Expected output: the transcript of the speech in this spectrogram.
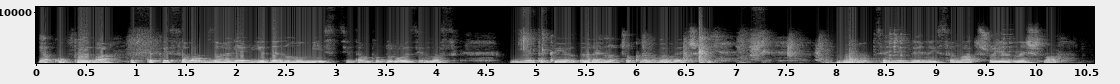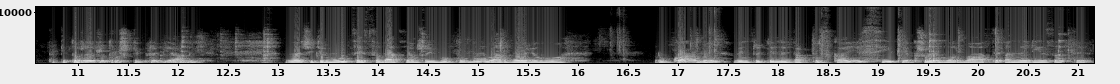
Я купила ось такий салат взагалі в єдиному місці. Там по дорозі в нас є такий риночок невеличкий. А, Це єдиний салат, що я знайшла. Такий теж вже трошки прив'ялий. Значить, рву цей салат, я вже його помила, рву його руками. Він тоді не так пускає сік, якщо його рвати, а не різати.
